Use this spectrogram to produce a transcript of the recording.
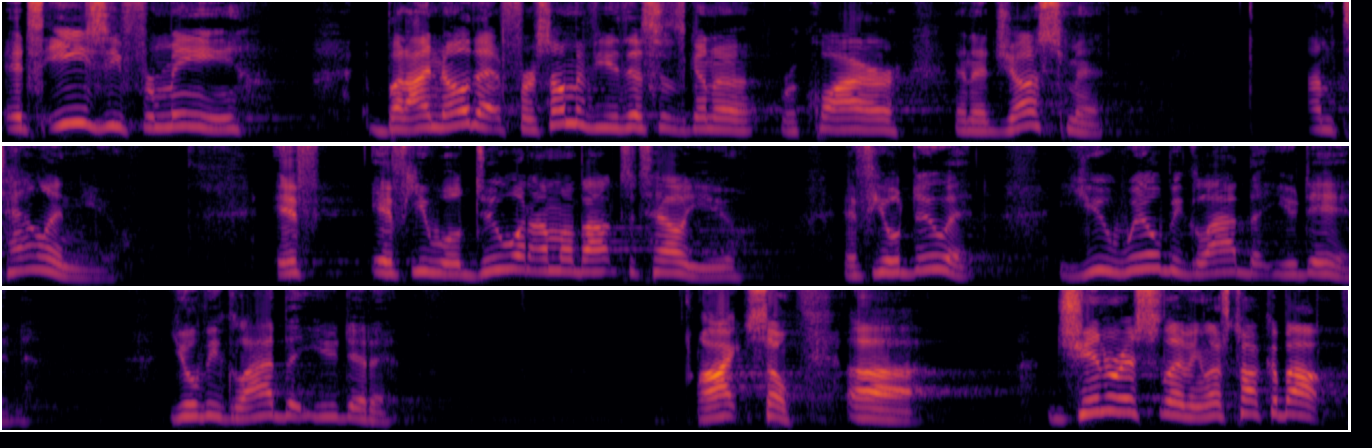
it's easy for me, but I know that for some of you, this is going to require an adjustment. I'm telling you, if, if you will do what I'm about to tell you, if you'll do it, you will be glad that you did. You'll be glad that you did it. All right, so uh, generous living. Let's talk about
